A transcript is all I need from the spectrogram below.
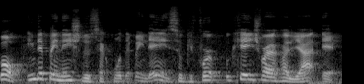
Bom, independente do se é codependência, o que for, o que a gente vai avaliar é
